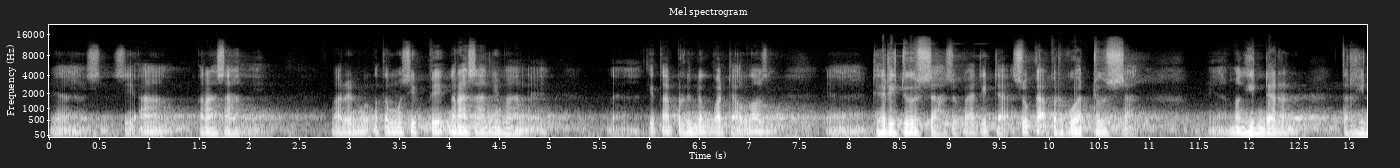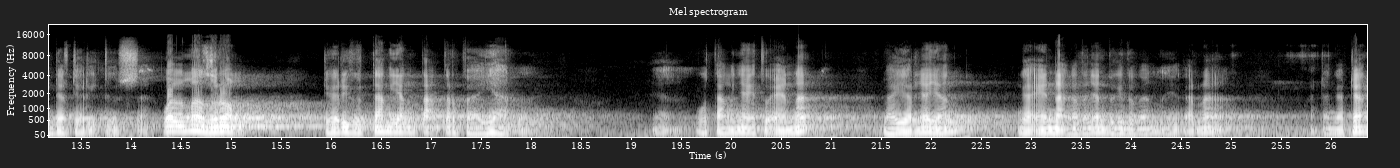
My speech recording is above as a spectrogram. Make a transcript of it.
ya si A ngerasani. Kemarin ketemu si B ngerasani mana? Nah, kita berlindung pada Allah ya, dari dosa supaya tidak suka berbuat dosa. Ya, menghindar terhindar dari dosa. Wal maghram dari hutang yang tak terbayar ya, utangnya itu enak bayarnya yang nggak enak katanya begitu kan ya, karena kadang-kadang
